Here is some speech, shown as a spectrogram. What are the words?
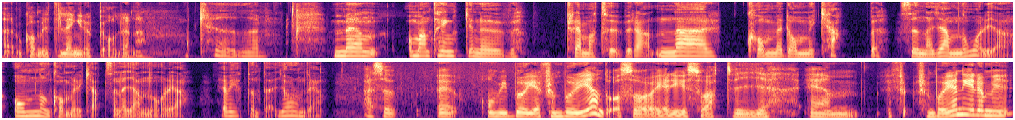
när de kommer lite längre upp i åldrarna. Okej. Men om man tänker nu prematura, när kommer de ikapp sina jämnåriga? Om de kommer ikapp sina jämnåriga? Jag vet inte, gör de det? Alltså, eh, om vi börjar från början då så är det ju så att vi eh, fr från början är de ju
